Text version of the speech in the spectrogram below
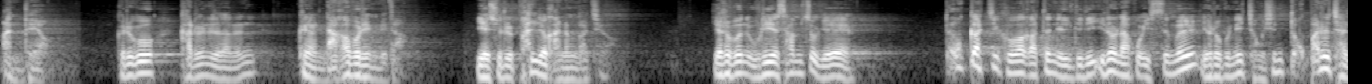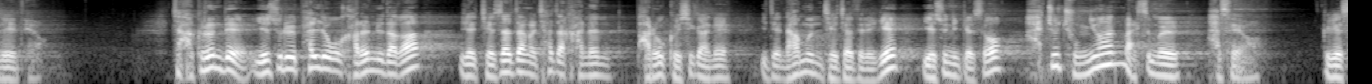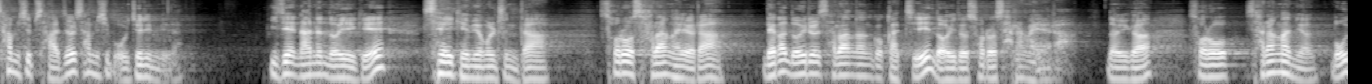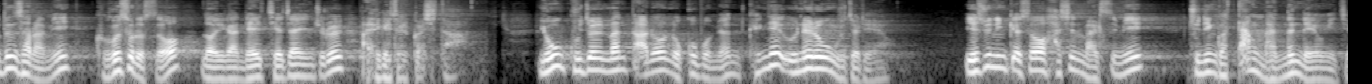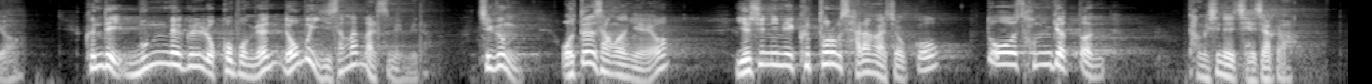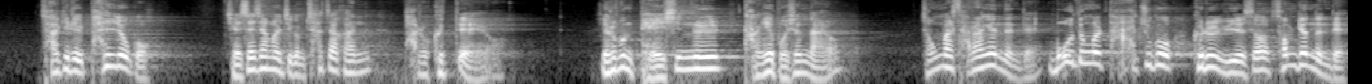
안 돼요. 그리고 가룟유다는 그냥 나가버립니다. 예수를 팔려가는 거죠. 여러분, 우리의 삶 속에 똑같이 그와 같은 일들이 일어나고 있음을 여러분이 정신 똑바로 차려야 돼요. 자, 그런데 예수를 팔려고 가룟유다가 이제 제사장을 찾아가는 바로 그 시간에 이제 남은 제자들에게 예수님께서 아주 중요한 말씀을 하세요. 그게 34절, 35절입니다. 이제 나는 너에게 새 계명을 준다. 서로 사랑하여라. 내가 너희를 사랑한 것 같이 너희도 서로 사랑하여라. 너희가 서로 사랑하면 모든 사람이 그것으로서 너희가 내 제자인 줄을 알게 될 것이다. 요 구절만 따로 놓고 보면 굉장히 은혜로운 구절이에요. 예수님께서 하신 말씀이 주님과 딱 맞는 내용이죠. 근데 문맥을 놓고 보면 너무 이상한 말씀입니다. 지금 어떤 상황이에요? 예수님이 그토록 사랑하셨고 또 섬겼던 당신의 제자가 자기를 팔려고 제사장을 지금 찾아간 바로 그때예요. 여러분 배신을 당해 보셨나요? 정말 사랑했는데 모든 걸 다 주고 그를 위해서 섬겼는데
